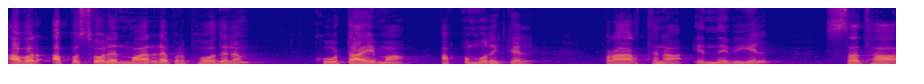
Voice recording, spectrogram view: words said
അവർ അപ്പസോലന്മാരുടെ പ്രബോധനം കൂട്ടായ്മ അപ്പമുറിക്കൽ പ്രാർത്ഥന എന്നിവയിൽ സദാ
